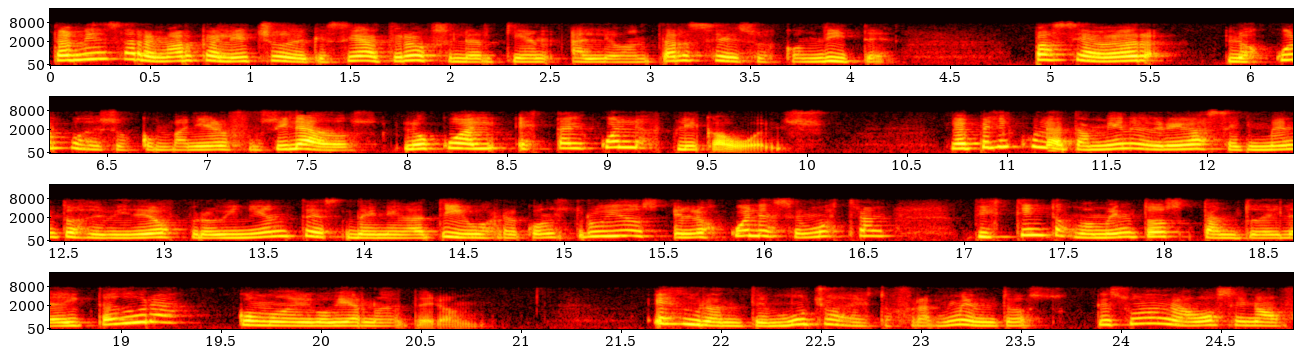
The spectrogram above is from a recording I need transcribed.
También se remarca el hecho de que sea Troxler quien, al levantarse de su escondite, pase a ver los cuerpos de sus compañeros fusilados, lo cual es tal cual lo explica Walsh. La película también agrega segmentos de videos provenientes de negativos reconstruidos en los cuales se muestran distintos momentos tanto de la dictadura como del gobierno de Perón. Es durante muchos de estos fragmentos que suena una voz en off,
